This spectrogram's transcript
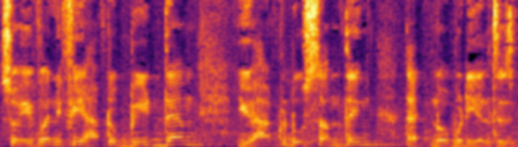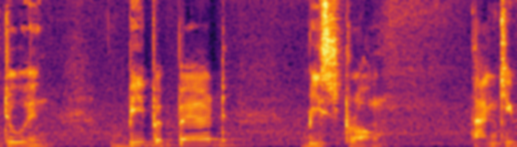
So even if you have to beat them, you have to do something that nobody else is doing. Be prepared, be strong. Thank you.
